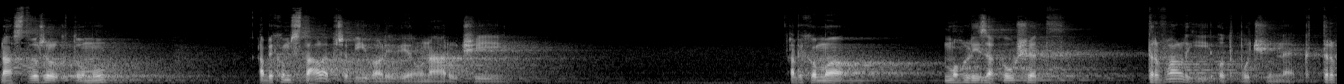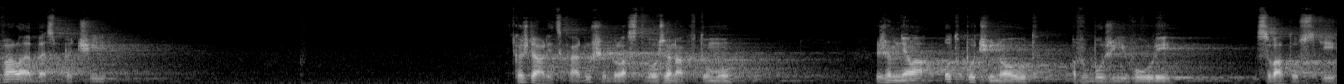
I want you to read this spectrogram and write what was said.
nás stvořil k tomu, abychom stále přebývali v jeho náručí, abychom mohli zakoušet trvalý odpočinek, trvalé bezpečí. Každá lidská duše byla stvořena k tomu, že měla odpočinout v boží vůli svatosti,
